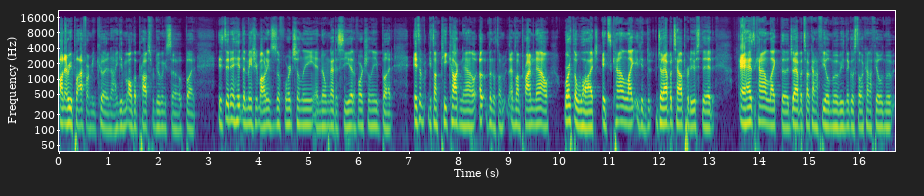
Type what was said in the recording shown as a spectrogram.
on every platform he could, and I give him all the props for doing so. But it didn't hit the mainstream audiences, unfortunately, and no one got to see it, unfortunately. But it's it's on Peacock now, uh, it's on Prime now, worth a watch. It's kind of like Judd Apatow produced it. It has kind of like the Judd Apatow kind of feel movies, Nicholas Stoller kind of feel movie,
